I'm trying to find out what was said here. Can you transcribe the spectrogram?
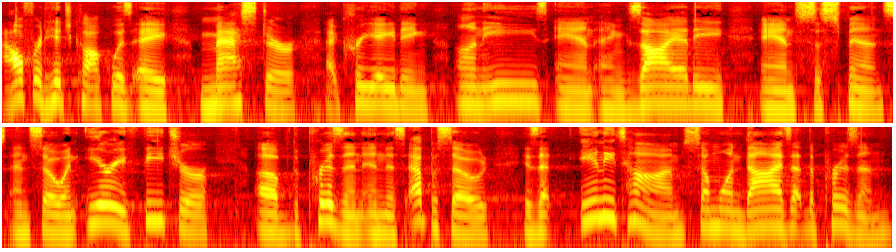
Alfred Hitchcock was a master at creating unease and anxiety and suspense. And so, an eerie feature of the prison in this episode is that anytime someone dies at the prison,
